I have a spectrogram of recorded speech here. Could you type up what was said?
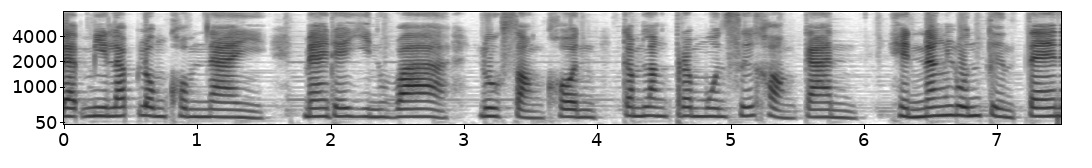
แบบมีรับลมคมใน แม่ได้ยินว่าลูกสองคนกำลังประมูลซื้อของกัน เห็นนั่งลุ้นตื่นเต้น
